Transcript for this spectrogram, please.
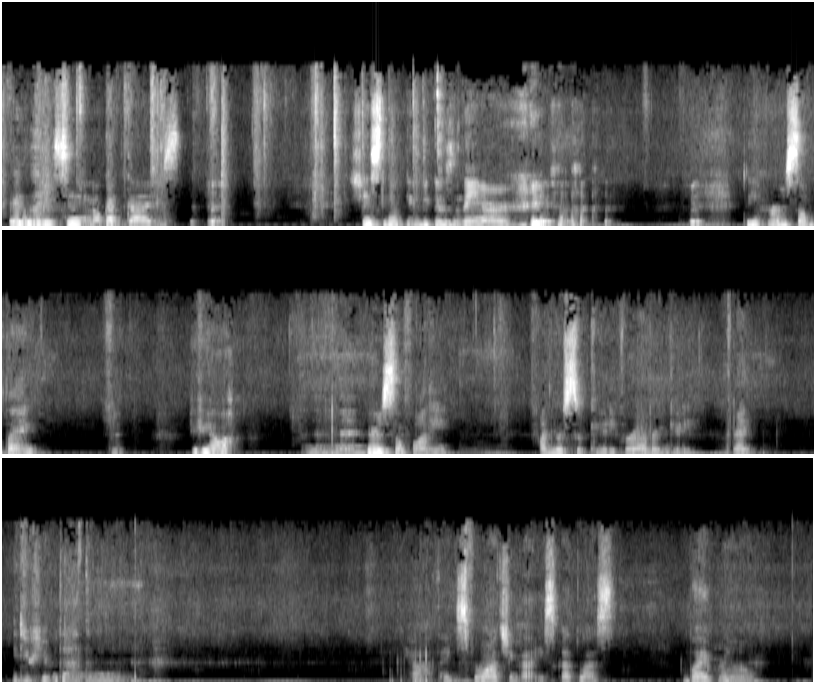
And Lindsay, look at guys. She's looking because there. Do you hear something? Yeah. You're so funny. And you're so cutie forever, cutie. Right? Did you hear that? Yeah, thanks for watching guys. God bless. Bye for now.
